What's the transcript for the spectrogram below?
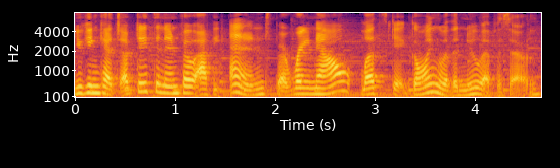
You can catch updates and info at the end, but right now, let's get going with a new episode.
